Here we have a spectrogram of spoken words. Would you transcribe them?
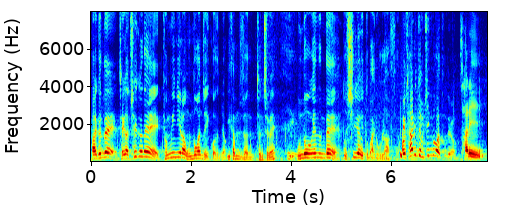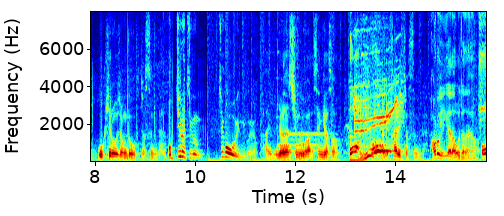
아 근데 제가 최근에 경민이랑 운동한 적 있거든요 2, 3주 전, 전쯤에 운동했는데 또 실력이 또 많이 올라왔어요 어, 살이 좀 찐 것 같은데요? 살이 5kg 정도 쪘습니다. 억지로 지금 찌고 있는 거예요? 아니 여자친구가 생겨서 살이, 살이 쪘습니다. 바로 얘기가 나오잖아요 어?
